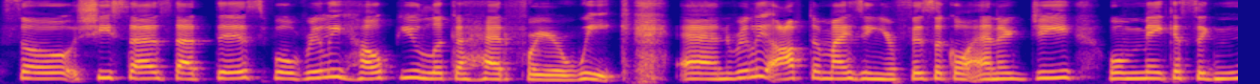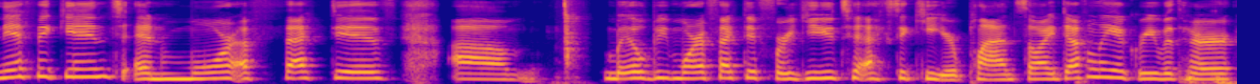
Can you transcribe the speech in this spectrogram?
So she says that this will really help you look ahead for your week and really optimizing your physical energy will make a significant and more effective, um, it'll be more effective for you to execute your plan. So I definitely agree with her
